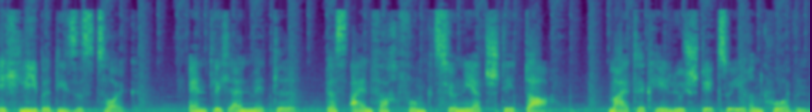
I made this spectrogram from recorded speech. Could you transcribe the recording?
Ich liebe dieses Zeug. Endlich ein Mittel, das einfach funktioniert steht da. Maite Kelly steht zu ihren Kurven.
